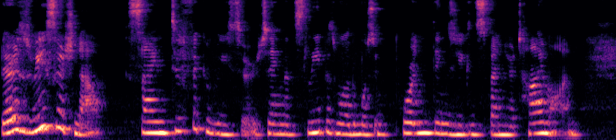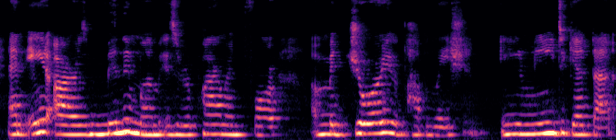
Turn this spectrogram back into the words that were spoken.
There is research now, scientific research, saying that sleep is one of the most important things you can spend your time on, and eight hours minimum is a requirement for a majority of the population. And you need to get that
